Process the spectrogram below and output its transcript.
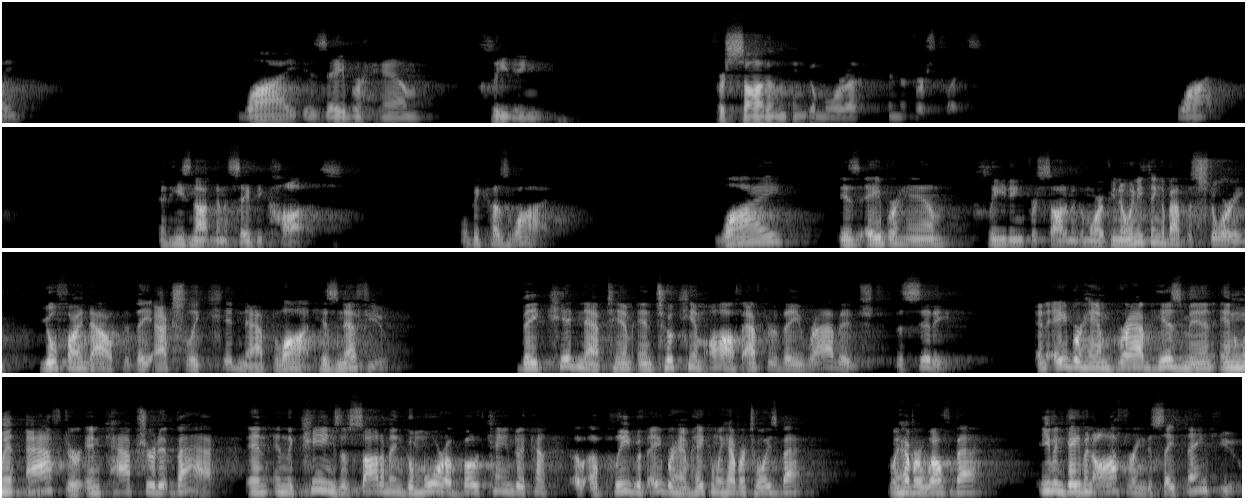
Why is Abraham pleading for Sodom and Gomorrah in the first place? Why? And he's not going to say because. Well, because why? Why is Abraham pleading for Sodom and Gomorrah? If you know anything about the story, you'll find out that they actually kidnapped Lot, his nephew. They kidnapped him and took him off after they ravaged the city. And Abraham grabbed his men and went after and captured it back. And, and the kings of Sodom and Gomorrah both came to kind of plead with Abraham hey, can we have our toys back? Can we have our wealth back? Even gave an offering to say thank you.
